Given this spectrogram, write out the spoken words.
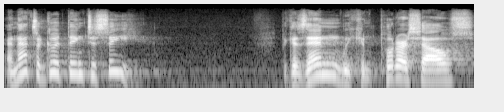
And that's a good thing to see because then we can put ourselves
